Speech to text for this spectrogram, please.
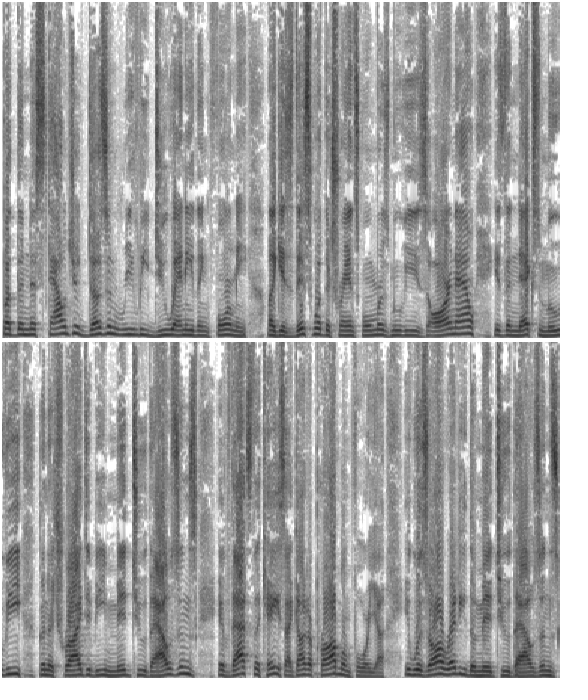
but the nostalgia doesn't really do anything for me. Like, is this what the Transformers movies are now? Is the next movie gonna try to be mid 2000s? If that's the case, I got a problem for you. It was already the mid 2000s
